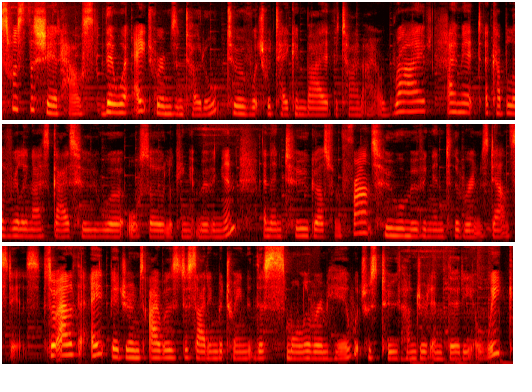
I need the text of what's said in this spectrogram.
This was the shared house. There were eight rooms in total, two of which were taken by the time I arrived. I met a couple of really nice guys who were also looking at moving in, and then two girls from France who were moving into the rooms downstairs. So out of the eight bedrooms, I was deciding between this smaller room here, which was 230 a week,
